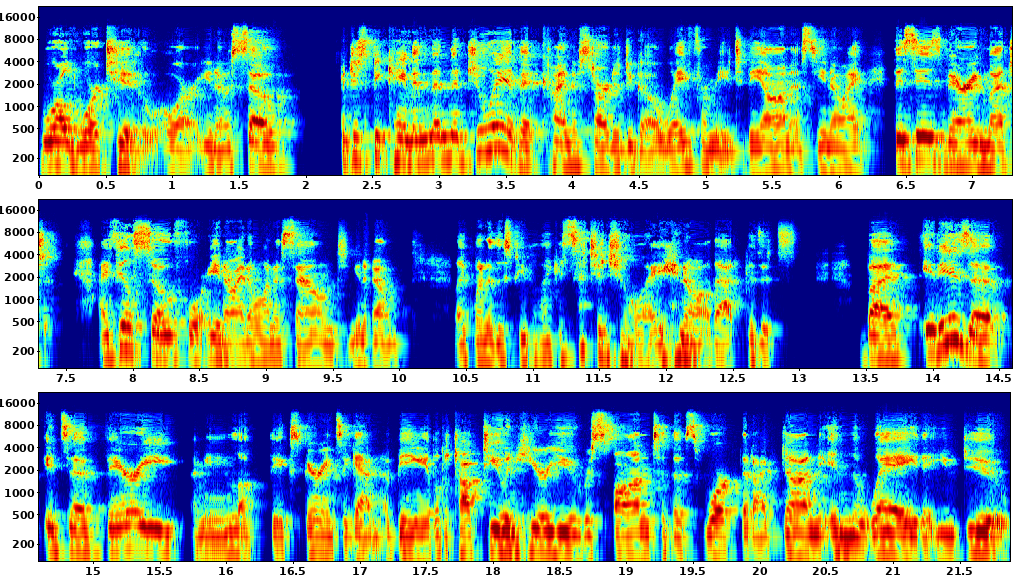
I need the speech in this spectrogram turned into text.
World War II or, you know, so it just became and then the joy of it kind of started to go away from me to be honest. You know i this is very much i feel so for you know i don't want to sound you know like one of those people like it's such a joy you know all that because it's but it is a it's a very i mean look the experience again of being able to talk to you and hear you respond to this work that i've done in the way that you do.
